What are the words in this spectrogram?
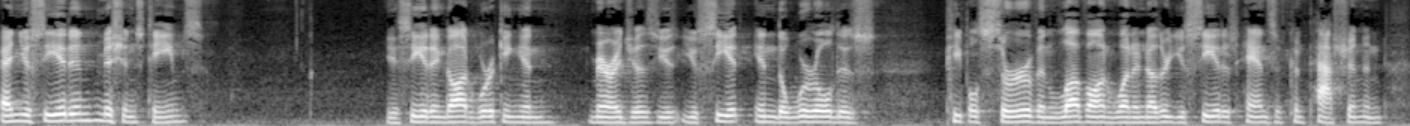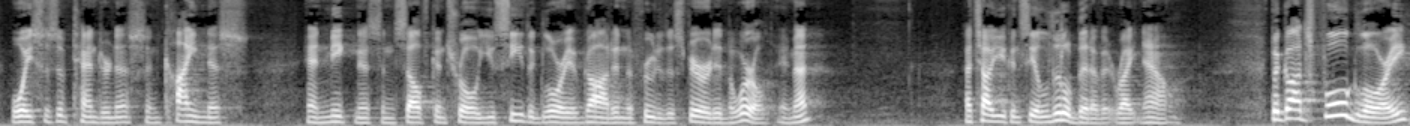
And you see it in missions teams. You see it in God working in marriages. You, you see it in the world as people serve and love on one another. You see it as hands of compassion and voices of tenderness and kindness and meekness and self control. You see the glory of God in the fruit of the Spirit in the world. Amen? That's how you can see a little bit of it right now. But God's full glory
